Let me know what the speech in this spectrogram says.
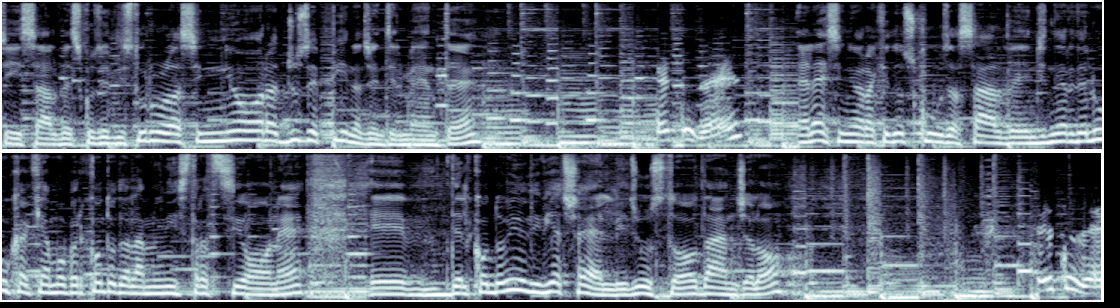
Sì, salve, scusi, disturbo la signora Giuseppina gentilmente. E cos'è? E lei signora, chiedo scusa, salve, ingegnere De Luca, chiamo per conto dell'amministrazione e del condominio di Viacelli, giusto? D'Angelo? E cos'è?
